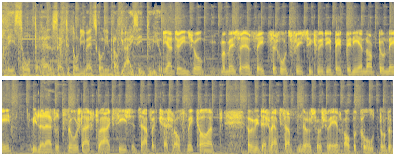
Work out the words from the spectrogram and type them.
die Lesoterel, sagt Toni Wetzgol im Radio 1 Interview. Wir haben ihn schon wir müssen ersetzen, kurzfristig für die Pepe Tournee weil er einfach so schlecht weg war und einfach keine Kraft mehr hatte. Aber weil der Krebs hat ihn ja so schwer abgeholt, oder?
